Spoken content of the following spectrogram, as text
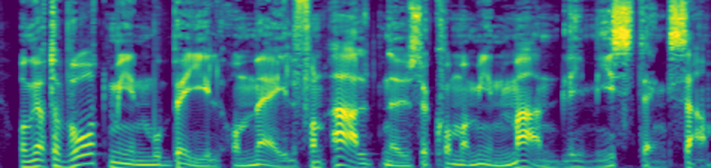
Om jag tar bort min mobil och mail från allt nu så kommer min man bli misstänksam.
